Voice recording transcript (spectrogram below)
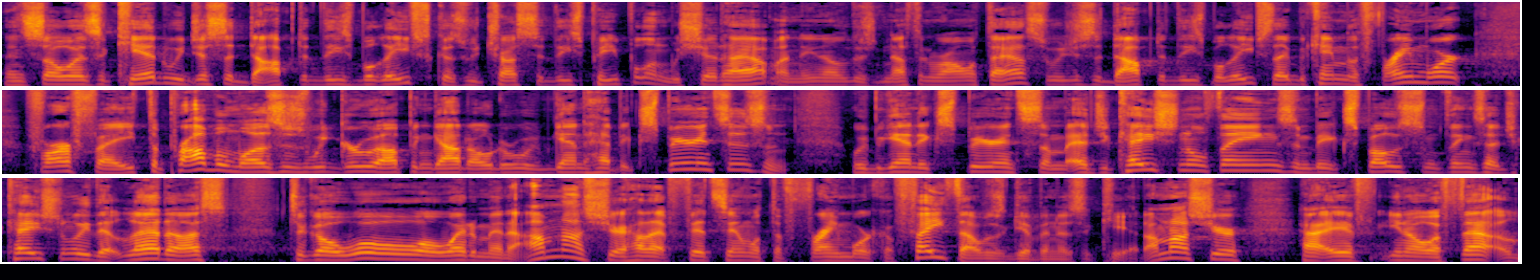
And so as a kid, we just adopted these beliefs because we trusted these people and we should have. And, you know, there's nothing wrong with that. So we just adopted these beliefs. They became the framework for our faith. The problem was, as we grew up and got older, we began to have experiences and we began to experience some educational things and be exposed to some things educationally that led us to go, whoa, whoa, whoa, wait a minute. I'm not sure how that fits in with the framework of faith I was given as a kid. I'm not sure how, if, you know, if that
